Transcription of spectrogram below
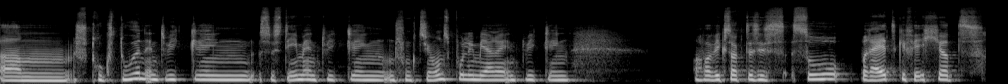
ähm, Strukturen entwickeln, Systeme entwickeln und Funktionspolymere entwickeln. Aber wie gesagt, das ist so breit gefächert.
